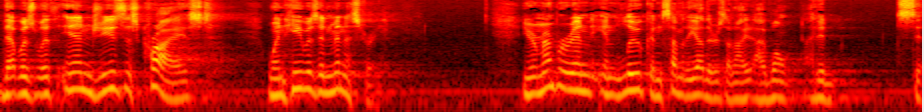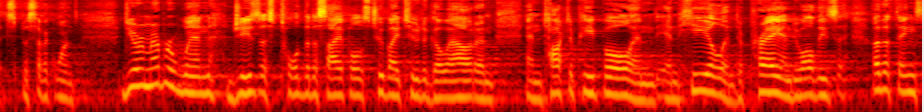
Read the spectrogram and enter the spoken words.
that was within Jesus Christ when he was in ministry. You remember in, in Luke and some of the others, and I, I won't, I didn't sit specific ones. Do you remember when Jesus told the disciples two by two to go out and, and talk to people and, and heal and to pray and do all these other things?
